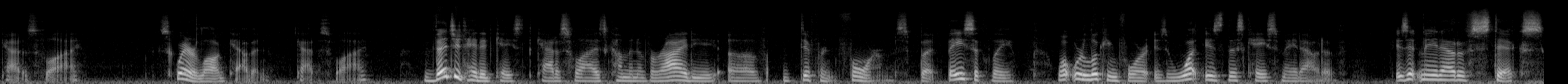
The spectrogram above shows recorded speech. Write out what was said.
caddisfly, square log cabin caddisfly. Vegetated caddisflies come in a variety of different forms, but basically what we're looking for is what is this case made out of? Is it made out of sticks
